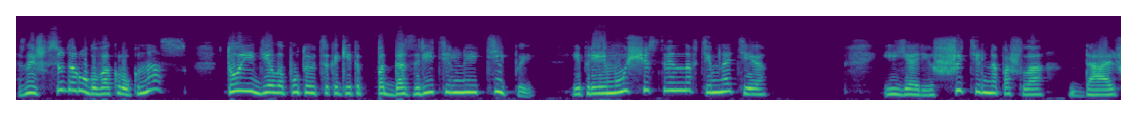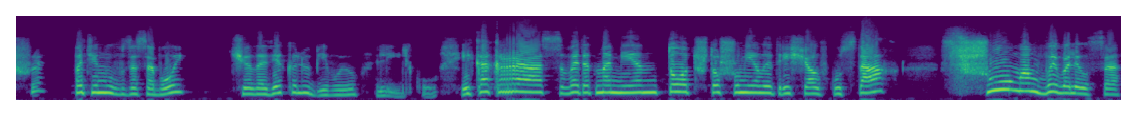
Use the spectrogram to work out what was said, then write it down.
Знаешь, всю дорогу вокруг нас то и дело путаются какие-то подозрительные типы, и преимущественно в темноте. И я решительно пошла дальше, потянув за собой человеколюбивую лильку. И как раз в этот момент тот, что шумел и трещал в кустах, с шумом вывалился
